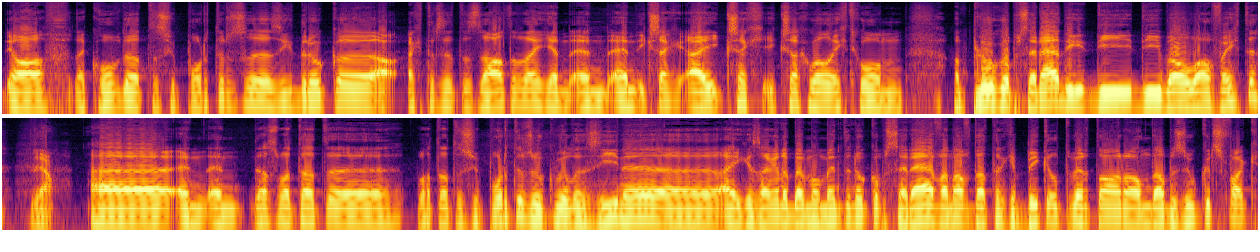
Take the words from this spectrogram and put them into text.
Ja, dat ik hoop dat de supporters eh, zich er ook a- achter zetten zaterdag. En, en, en ik, zag, ah, ik, zag, ik zag wel echt gewoon een ploeg op zijn rij die, die, die wel wou vechten. ja. Uh, en, en dat is wat, dat, uh, wat dat de supporters ook willen zien. Hè. Uh, je zag het bij momenten ook op zijn rij, vanaf dat er gebikkeld werd daar aan dat bezoekersvak,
